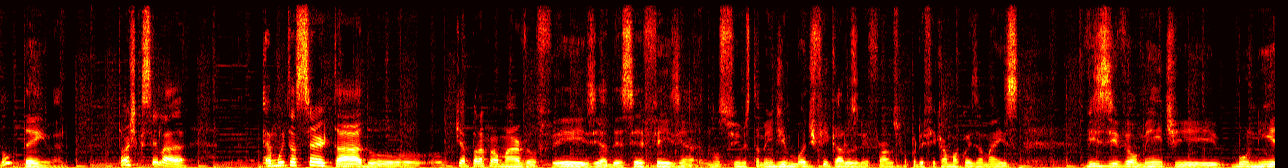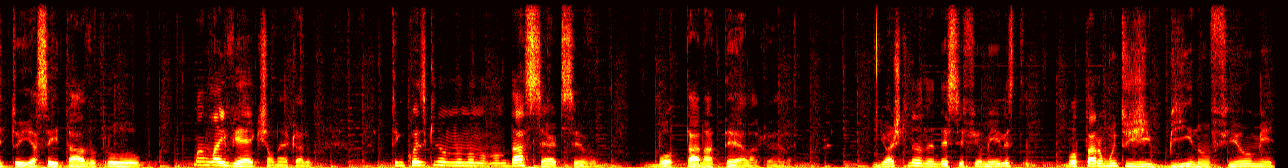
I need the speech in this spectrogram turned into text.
Não tem, velho. Então acho que, sei lá, é muito acertado o que a própria Marvel fez e a DC fez nos filmes também de modificar os uniformes para poder ficar uma coisa mais visivelmente bonito e aceitável para uma live action, né, cara? Tem coisa que não, não, não dá certo você botar na tela, cara. E eu acho que nesse filme eles botaram muito gibi no filme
